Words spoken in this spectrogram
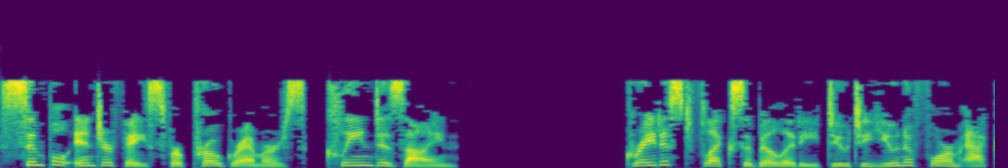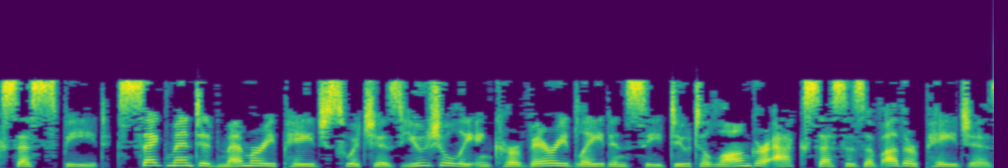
Simple interface for programmers, clean design, Greatest flexibility due to uniform access speed segmented memory page switches usually incur varied latency due to longer accesses of other pages,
